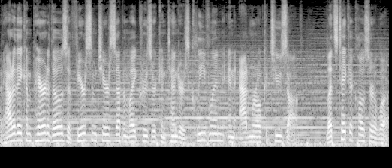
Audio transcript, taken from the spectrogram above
But how do they compare to those of fearsome Tier 7 light cruiser contenders Cleveland and Admiral Kutuzov? Let's take a closer look.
